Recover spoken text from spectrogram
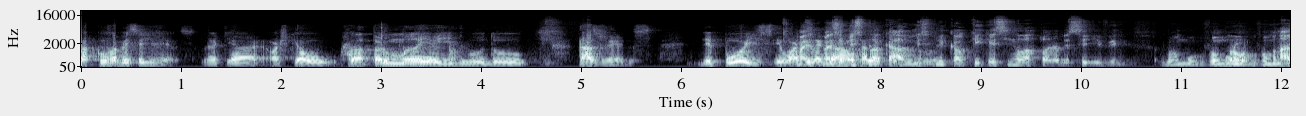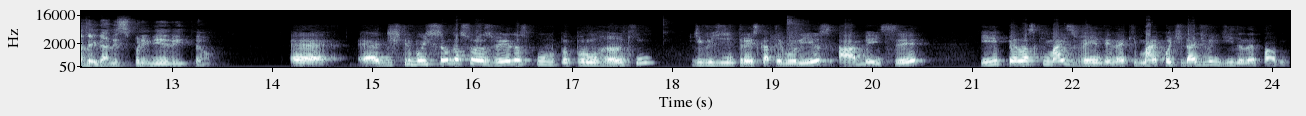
a curva ABC de vendas, né? Que é, acho que é o relatório mãe aí do, do das vendas. Depois, eu acho mas, legal. Mas vamos explicar, relatório... vamos explicar. O que é esse relatório ABC de vendas? Vamos, vamos, vamos navegar nesse primeiro, então. É, é a distribuição das suas vendas por, por um ranking, dividido em três categorias, A, B e C, e pelas que mais vendem, né? Que mais quantidade vendida, né, Pablo?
